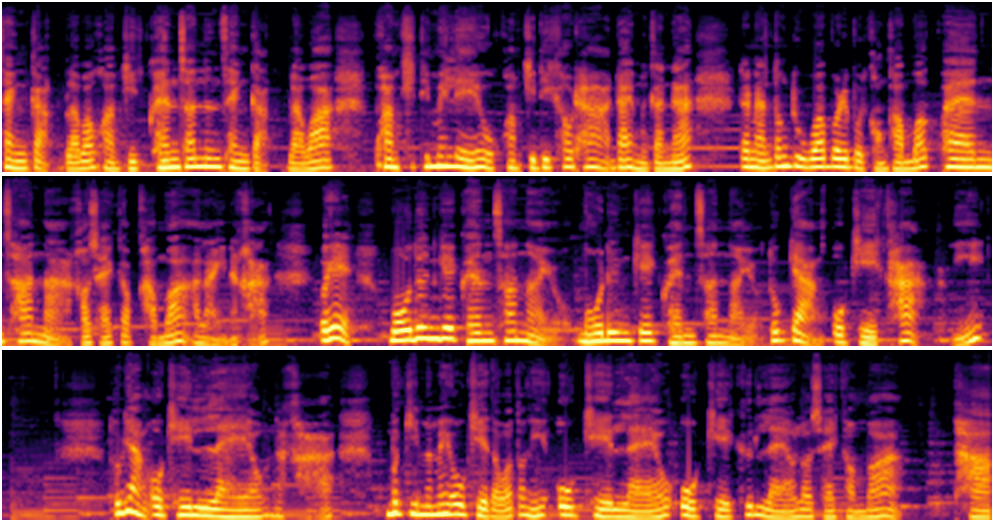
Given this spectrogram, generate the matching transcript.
แซงกักแปลว่าความคิดแคนชันนั้นแซงกักแปลว่าความคิดที่ไม่เลวความคิดที่เข้าท่าได้เหมือนกันนะ ดังนั้นต้องดูว่าบริบทของคำว่าแคนชันน่ะเขาใช้กับคำว่าอะไรนะคะโอเคโมเดิร์นเกแคนชันไหนโมเดิร์นเกแคนชันไหนทุกอย่างโอเคค่ะแบบนี้ทุกอย่างโอเคแล้วนะคะ เมื่อกี้มันไม่โอเค แต่ว่าตอนนี้โอเคแล้วโอเคขึ้นแล้วเราใช้คำว่าทา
